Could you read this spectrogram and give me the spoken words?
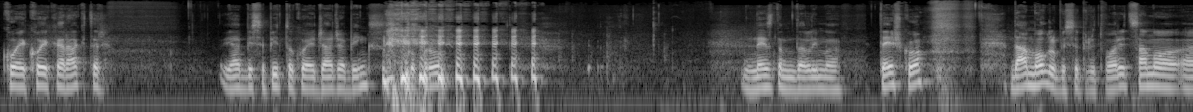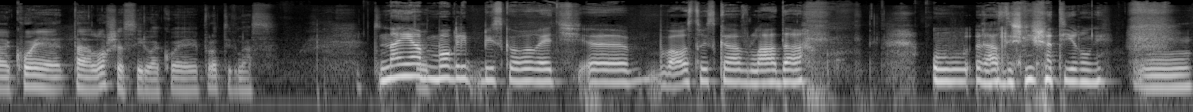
ko je koji karakter, ja bi se pitao ko je Jar Binks, ko prvo. ne znam da li ima teško. Da, moglo bi se pretvoriti, samo uh, ko je ta loša sila koja je protiv nas. Naja, to- mogli bi skoro reći e, austrijska vlada u različni šatirungi. Mm,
